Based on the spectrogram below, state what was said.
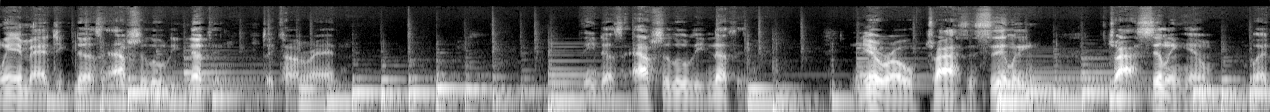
wind magic does absolutely nothing to conrad he does absolutely nothing nero tries to sealing tries sealing him but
